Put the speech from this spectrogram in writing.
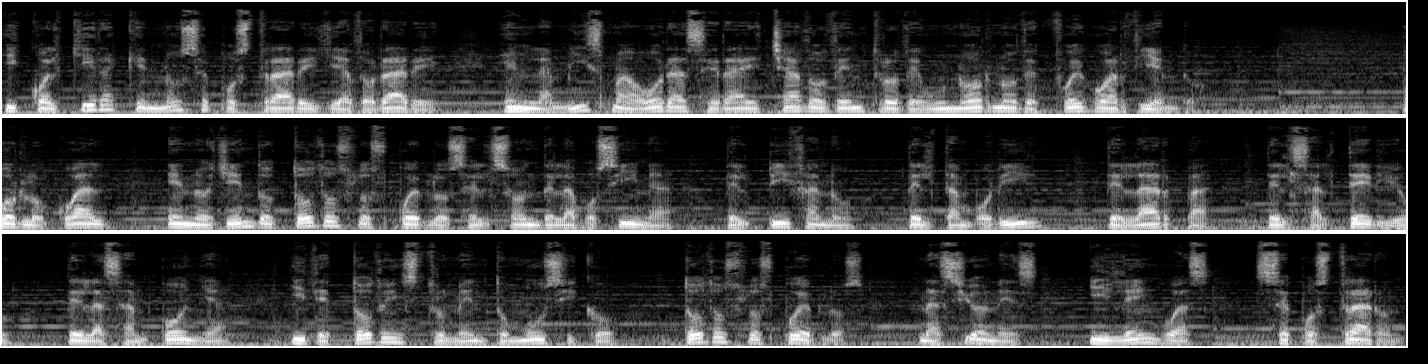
y cualquiera que no se postrare y adorare, en la misma hora será echado dentro de un horno de fuego ardiendo. Por lo cual, en oyendo todos los pueblos el son de la bocina, del pífano, del tamboril, del arpa, del salterio, de la zampoña y de todo instrumento músico, todos los pueblos, naciones y lenguas se postraron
